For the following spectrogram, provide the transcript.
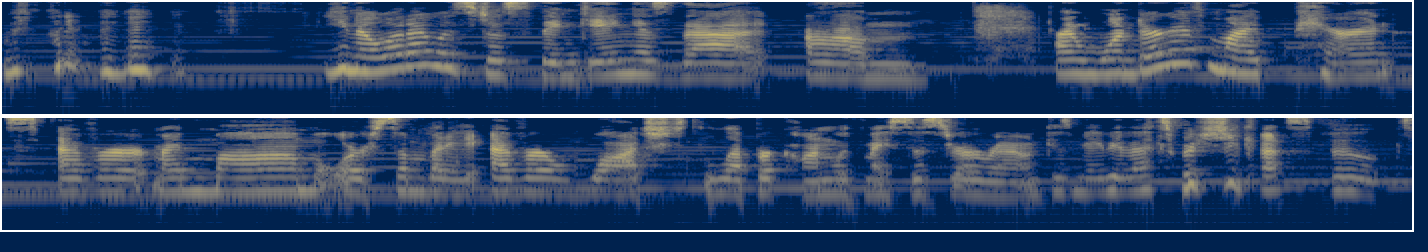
you know what I was just thinking is that um I wonder if my parents ever my mom or somebody ever watched Leprechaun with my sister around because maybe that's where she got spooked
